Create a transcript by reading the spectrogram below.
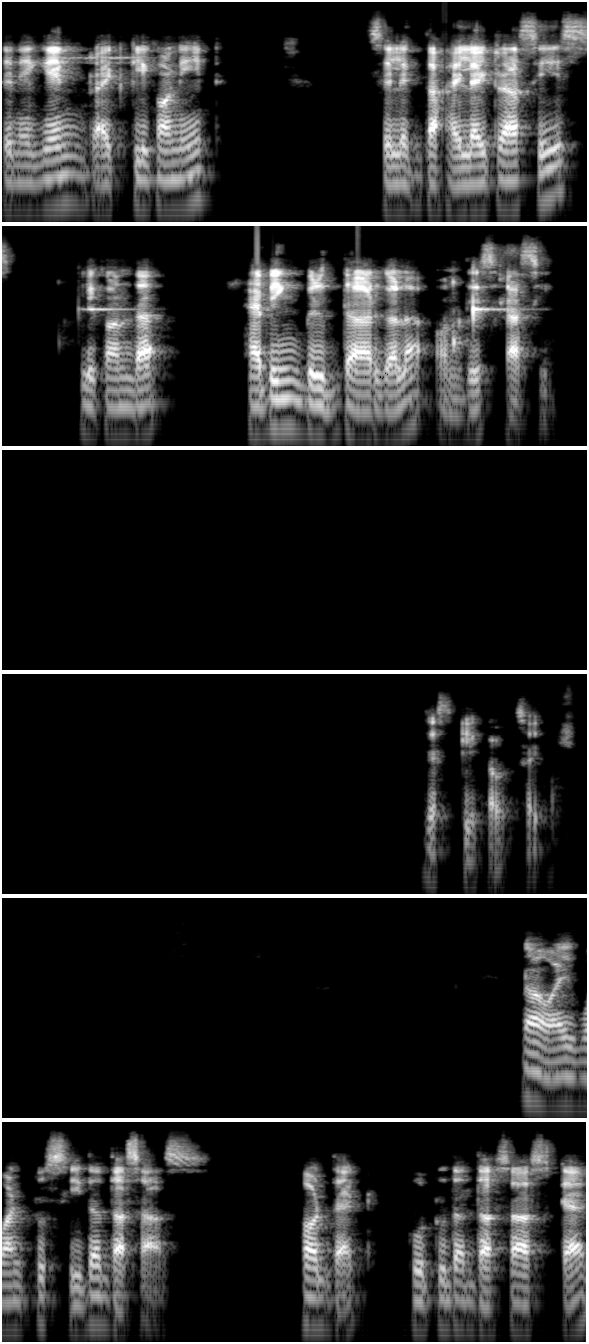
then again right click on it, select the highlight rasis, click on the having Viruddha Argala on this Rasi. Just click outside. Now I want to see the dasas. For that, go to the dasas tab,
